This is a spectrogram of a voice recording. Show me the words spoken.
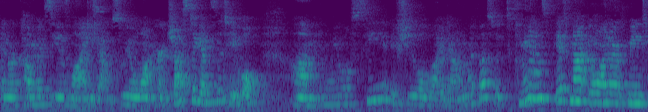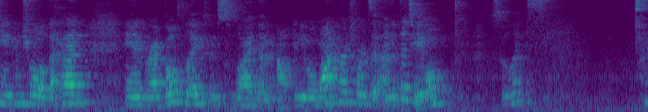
and recumbency is lying down. So we will want her chest against the table, um, and we will see if she will lie down with us with commands. If not, you'll want to maintain control of the head and grab both legs and slide them out. And you will want her towards the end of the table. So let's see.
